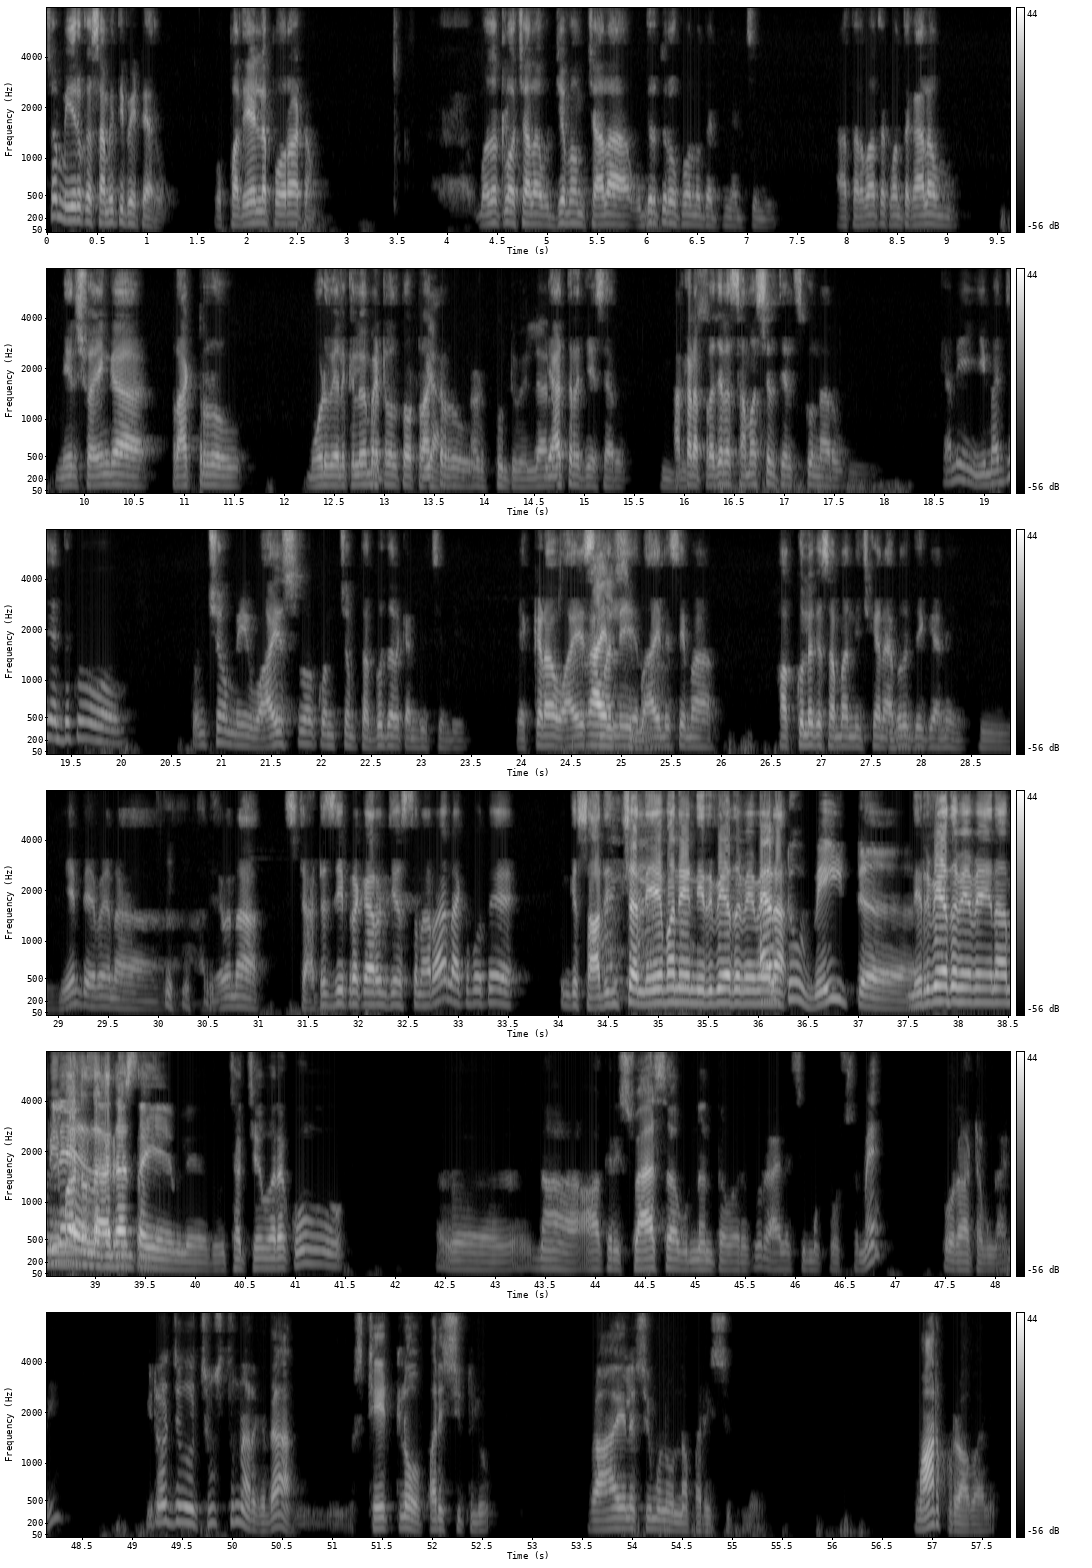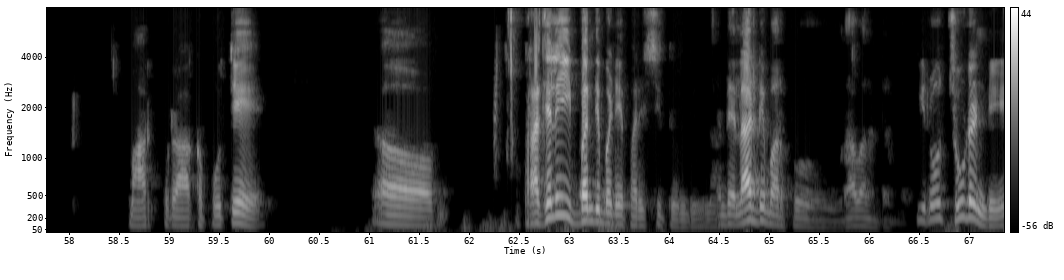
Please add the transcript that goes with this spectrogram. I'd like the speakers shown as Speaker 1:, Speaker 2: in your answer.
Speaker 1: So మీరు ఒక సమితి పెట్టారు. ఒక పదేళ్ళ పోరాటం. మొదట్లో చాలా ఉద్యమం చాలా ఉధృత రూపంలో గట్టి నడిచింది. ఆ తర్వాత కొంతకాలం మీరు స్వయంగా ట్రాక్టరు మూడు వేల కిలోమీటర్లతో ట్రాక్టరు
Speaker 2: నడుపుకుంటూ వెళ్ళాను
Speaker 1: యాత్ర చేశారు. అక్కడ ప్రజల సమస్యలు తెలుసుకున్నారు. కానీ ఈ మధ్య ఎందుకో కొంచెం మీ వాయిస్లో కొంచెం తగ్గుదల కనిపించింది. ఎక్కడ వాయిస్ మళ్ళీ
Speaker 2: రాయలసీమ.
Speaker 1: హక్కులకు సంబంధించి కానీ అభివృద్ధికి కానీ. ఏంటి ఏమైనా అదేమైనా స్ట్రాటజీ ప్రకారం చేస్తున్నారా? లేకపోతే ఇంకా సాధించలేమనే నిర్వేదం ఏమైనా
Speaker 2: టు వెయిట్
Speaker 1: నిర్వేదం ఏమైనా మీ
Speaker 2: అదంతా? ఏం లేదు. చచ్చే వరకు నా ఆఖరి శ్వాస ఉన్నంత వరకు రాయలసీమ కోసమే పోరాటం కానీ ఈరోజు చూస్తున్నారు కదా స్టేట్లో పరిస్థితులు రాయలసీమలో ఉన్న పరిస్థితులు. మార్పు రావాలి. మార్పు రాకపోతే ప్రజలే ఇబ్బంది పడే పరిస్థితి ఉంది.
Speaker 1: అంటే ఎలాంటి మార్పు రావాలంటారు?
Speaker 2: ఈరోజు చూడండి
